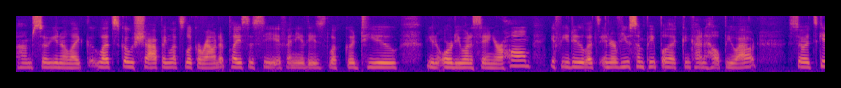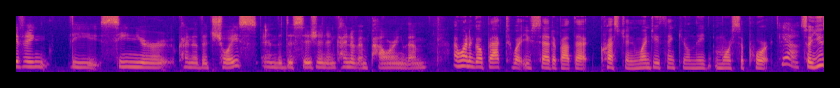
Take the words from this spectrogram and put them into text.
Um, so, you know, like, let's go shopping, let's look around at places, see if any of these look good to you, you know, or do you want to stay in your home? If you do, let's interview some people that can kind of help you out. So it's giving the senior kind of the choice and the decision and kind of empowering them. I want to go back to what you said about that question. When do you think you'll need more support? Yeah. So you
